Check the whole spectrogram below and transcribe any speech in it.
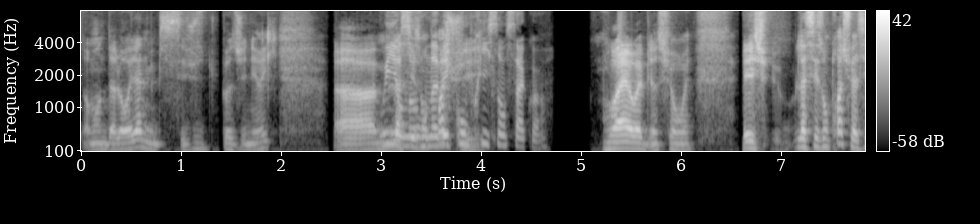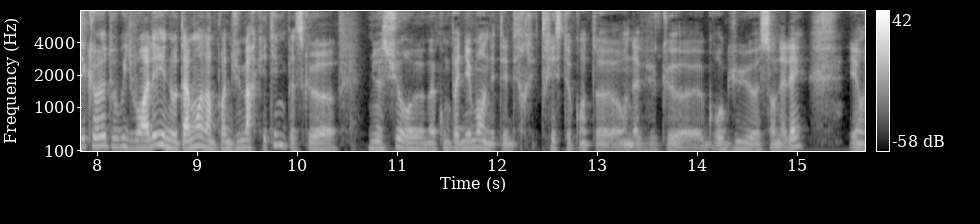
dans Mandalorian, même si c'est juste du post-générique. Euh, Oui, la on, saison on 3, avait suis- compris sans ça, quoi. Ouais, ouais, bien sûr, ouais. Et la saison 3, je suis assez curieux d'où ils vont aller, et notamment d'un point de vue marketing, parce que, bien sûr, euh, ma compagne et moi, on était tr- tristes quand euh, on a vu que euh, Grogu s'en allait. Et on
